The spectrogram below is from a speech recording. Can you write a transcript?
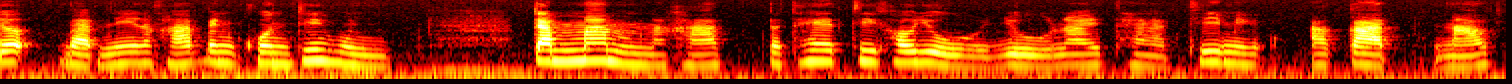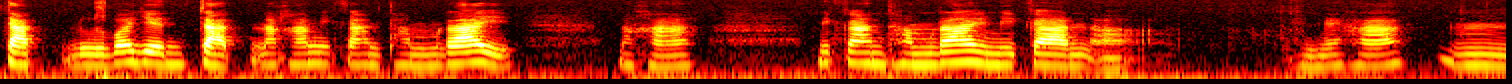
ยอะๆแบบนี้นะคะ เป็นคนที่หุ่นจำมั่มนะคะ ประเทศที่เขาอยู่อยู่ในแถบที่มีอากาศหนาวจัดหรือว่าเย็นจัดนะคะ มีการทำไร่นะคะ มีการทำไร่มีการอ่าเห็นไหมคะอืม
